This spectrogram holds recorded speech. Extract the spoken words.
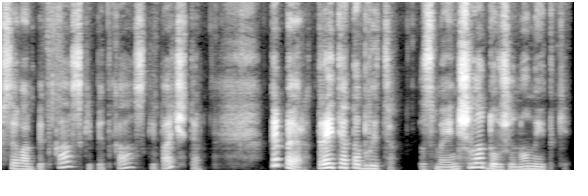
все вам підказки, підказки, бачите? Тепер третя таблиця. Зменшила довжину нитки.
